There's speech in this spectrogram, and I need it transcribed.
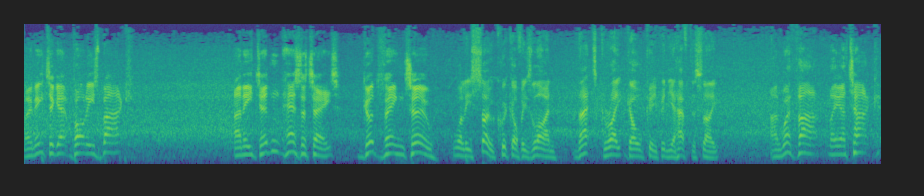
They need to get bodies back. And he didn't hesitate. Good thing too. Well, he's so quick off his line. That's great goalkeeping, you have to say. And with that, the attack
